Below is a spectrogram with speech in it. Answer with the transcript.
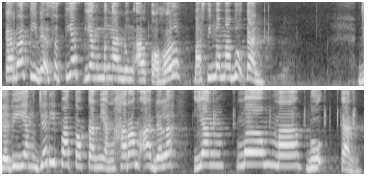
Karena tidak setiap yang mengandung alkohol pasti memabukkan. Jadi yang jadi patokan yang haram adalah yang memabukkan.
